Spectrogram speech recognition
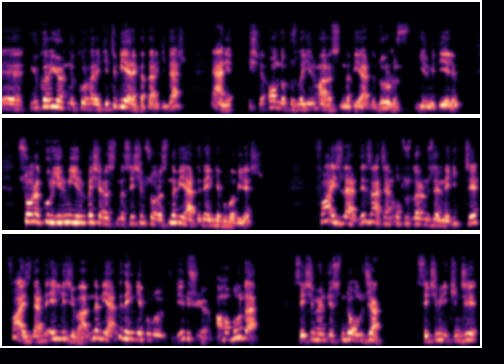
e, yukarı yönlü kur hareketi bir yere kadar gider. Yani işte 19 ile 20 arasında bir yerde dururuz. 20 diyelim. Sonra kur 20-25 arasında seçim sonrasında bir yerde denge bulabilir. Faizlerde zaten 30'ların üzerine gitti. Faizlerde 50 civarında bir yerde denge bulur diye düşünüyorum. Ama burada seçim öncesinde olacak. Seçimin ikinci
